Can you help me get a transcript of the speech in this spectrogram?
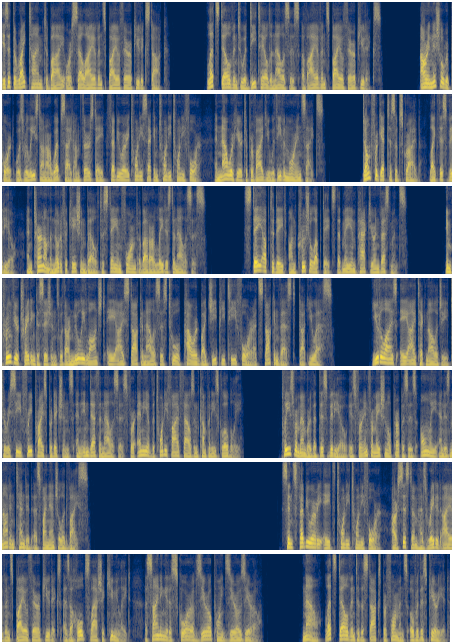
Is it the right time to buy or sell Iovance Biotherapeutic stock? Let's delve into a detailed analysis of Iovance Biotherapeutics. Our initial report was released on our website on Thursday, February 22, 2024, and now we're here to provide you with even more insights. Don't forget to subscribe, like this video, and turn on the notification bell to stay informed about our latest analysis. Stay up to date on crucial updates that may impact your investments. Improve your trading decisions with our newly launched AI stock analysis tool powered by GPT-4 at stockinvest.us. Utilize AI technology to receive free price predictions and in-depth analysis for any of the 25,000 companies globally. Please remember that this video is for informational purposes only and is not intended as financial advice. Since February 8, 2024, our system has rated Iovance Biotherapeutics as a hold-slash-accumulate, assigning it a score of 0.00. Now, let's delve into the stock's performance over this period.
